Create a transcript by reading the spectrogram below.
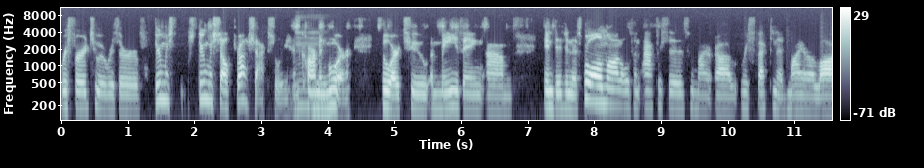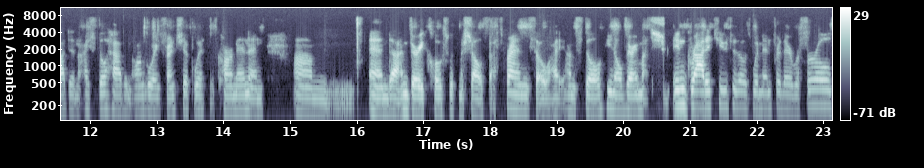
referred to a reserve through through Michelle Thrush actually and mm. Carmen Moore who are two amazing um, indigenous role models and actresses whom I uh, respect and admire a lot, and I still have an ongoing friendship with Carmen, and um, and uh, I'm very close with Michelle's best friend. So I, I'm still, you know, very much in gratitude to those women for their referrals.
